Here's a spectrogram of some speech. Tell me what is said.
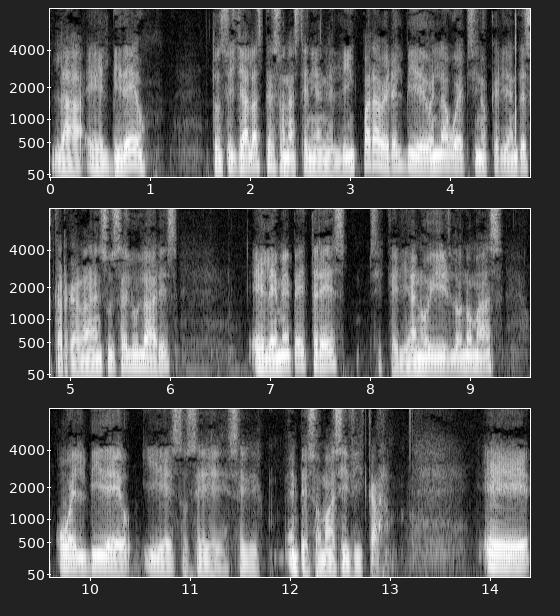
la, el video. Entonces ya las personas tenían el link para ver el video en la web si no querían descargar nada en sus celulares, el MP3 si querían oírlo nomás, o el video y eso se, se empezó a masificar. Eh,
